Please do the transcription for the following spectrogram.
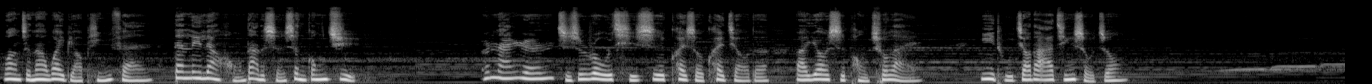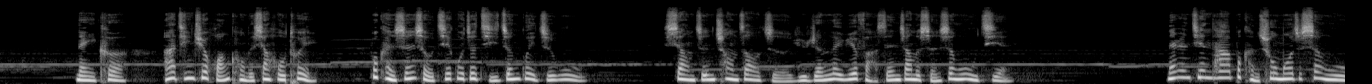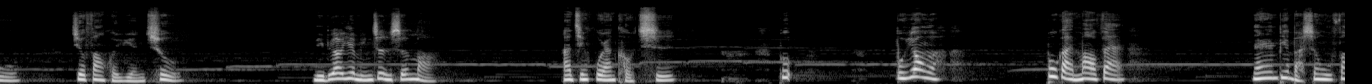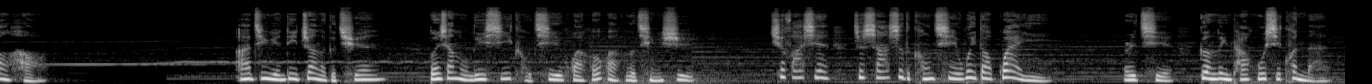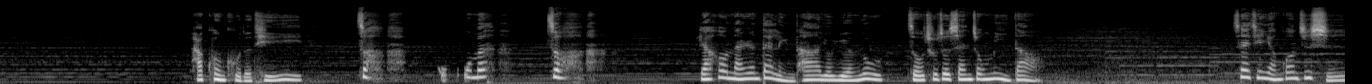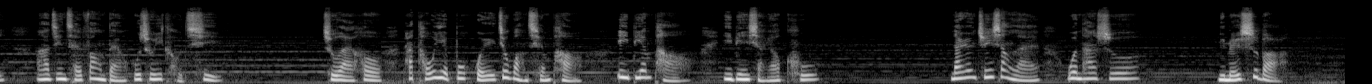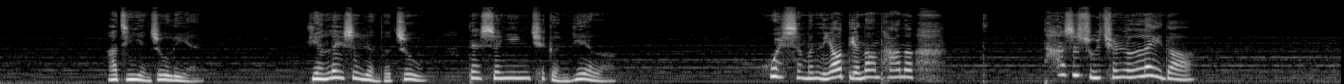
望着那外表平凡但力量宏大的神圣工具，而男人只是若无其事、快手快脚的把钥匙捧出来，意图交到阿金手中。那一刻，阿金却惶恐的向后退，不肯伸手接过这极珍贵之物，象征创造者与人类约法三章的神圣物件。男人见他不肯触摸这圣物，就放回原处。你不要验明正身吗？阿金忽然口吃，不，不用了，不敢冒犯。男人便把圣物放好。阿金原地转了个圈，本想努力吸一口气，缓和缓和情绪，却发现这沙室的空气味道怪异，而且更令他呼吸困难。他困苦的提议：“走，我们走。”然后男人带领他由原路走出这山中密道。再见阳光之时，阿金才放胆呼出一口气。出来后，他头也不回就往前跑，一边跑一边想要哭。男人追上来问他说：“你没事吧？”阿金掩住脸，眼泪是忍得住。但声音却哽咽了。为什么你要典当他呢？他是属于全人类的。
